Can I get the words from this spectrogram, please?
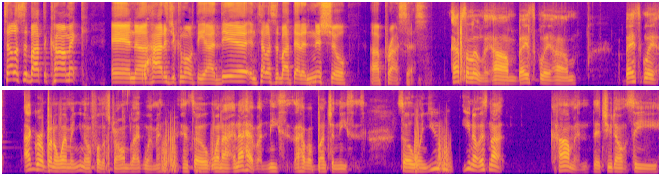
tell us about the comic and uh, how did you come up with the idea and tell us about that initial uh, process. Absolutely. Um, basically, um, basically, I grew up in a women, you know, full of strong black women, and so when I and I have a nieces, I have a bunch of nieces. So when you, you know, it's not common that you don't see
